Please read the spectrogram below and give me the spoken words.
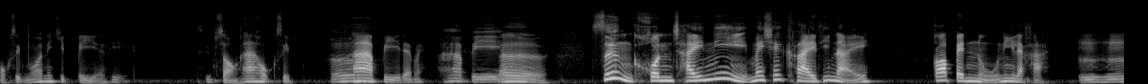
หกสิบงวดนี่กี่ปีนะพี่สิบสองห้าหกสิบเออห้าปีได้ไหม ห้าปีเออ ซึ่งคนใช้หนี้ไม่ใช่ใครที่ไหน ก็เป็นหนูนี่แหละค่ะอือหือ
